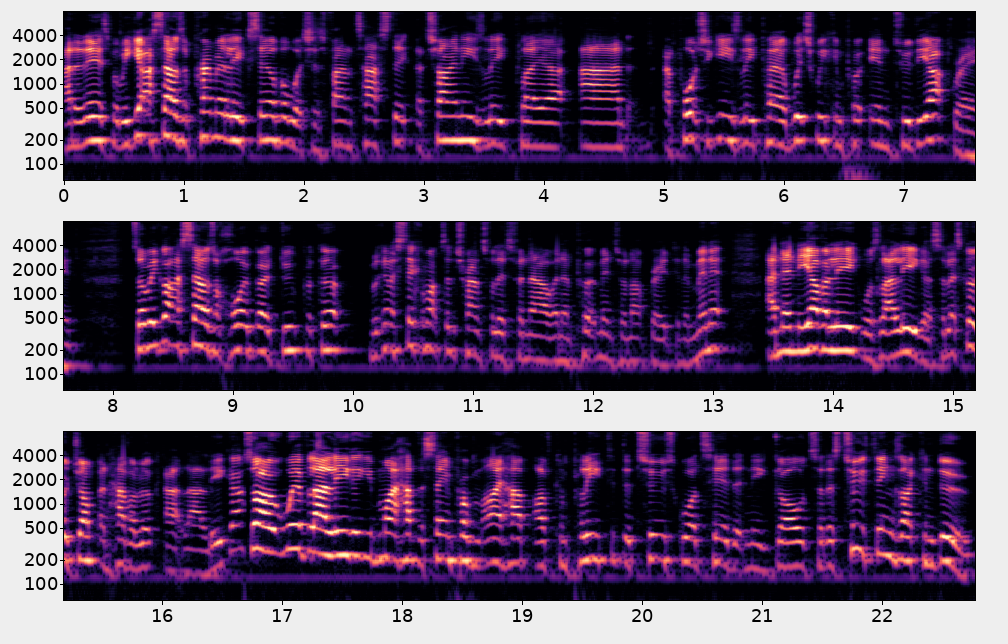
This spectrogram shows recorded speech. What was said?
and it is. But we get ourselves a Premier League silver, which is fantastic, a Chinese league player, and a Portuguese league player, which we can put into the upgrade. So we got ourselves a Højbjerg duplicate. We're going to stick him up to the transfer list for now and then put him into an upgrade in a minute. And then the other league was La Liga. So let's go jump and have a look at La Liga. So with La Liga, you might have the same problem I have. I've completed the two squads here that need gold. So there's two things I can do.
